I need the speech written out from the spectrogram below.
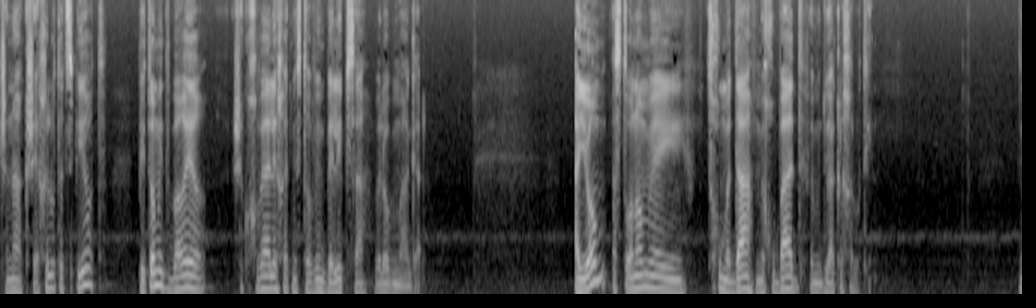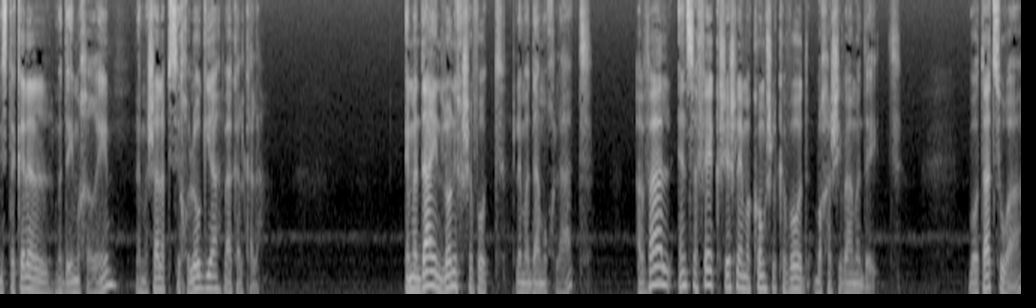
שנה, כשהחלו תצפיות, פתאום התברר שכוכבי הלכת מסתובבים בליפסה ולא במעגל. היום אסטרונומיה היא תחום מדע מכובד ומדויק לחלוטין. נסתכל על מדעים אחרים, למשל הפסיכולוגיה והכלכלה. הן עדיין לא נחשבות למדע מוחלט, אבל אין ספק שיש להם מקום של כבוד בחשיבה המדעית. באותה צורה,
